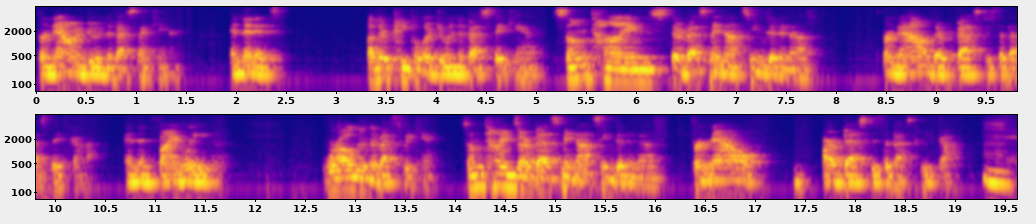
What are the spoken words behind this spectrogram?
For now, I'm doing the best I can. And then it's other people are doing the best they can. Sometimes their best may not seem good enough. For now, their best is the best they've got. And then finally, we're all doing the best we can. Sometimes our best may not seem good enough. For now, our best is the best we've got. Mm.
